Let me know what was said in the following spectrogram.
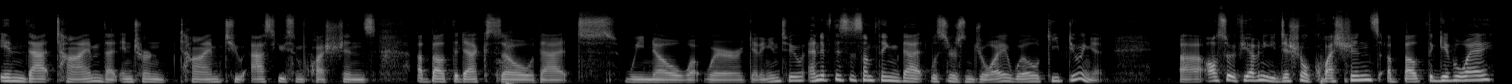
in that time, that intern time, to ask you some questions about the deck so that we know what we're getting into. And if this is something that listeners enjoy, we'll keep doing it. Uh, also, if you have any additional questions about the giveaway,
